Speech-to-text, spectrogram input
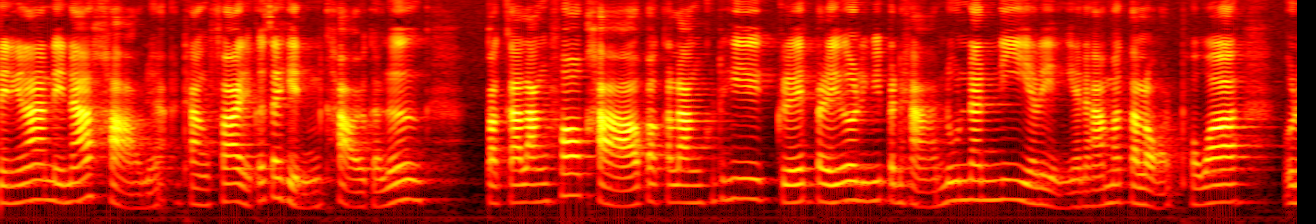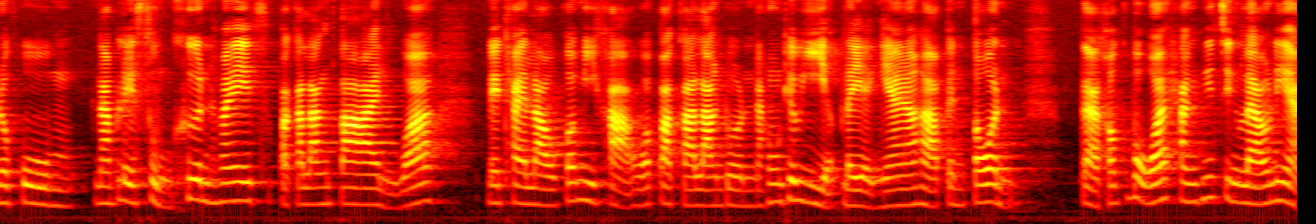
ในหน้าในหน้าข่าวเนี่ยทางฝ้ายเนี่ยก็จะเห็นข่าวเกี่ยวกับเรื่องปะการังฟอกขาวปะการังที่เกรทบริเออร์มีปัญหานู่นนั่นนี่อะไรอย่างเงี้ยนะคะมาตลอดเพราะว่าอุณหภูมิน้ำทะเลสูงขึ้นทำให้ปะการังตายหรือว่า ในไทยเราก็มีข่าวว่าปะการังโดนนักท่องเที่ยวเหยียบอะไรอย่างเงี้ยนะคะ เป็นต้น แต่เขาก็บอกว่าทางที่จริงแล้วเนี่ย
